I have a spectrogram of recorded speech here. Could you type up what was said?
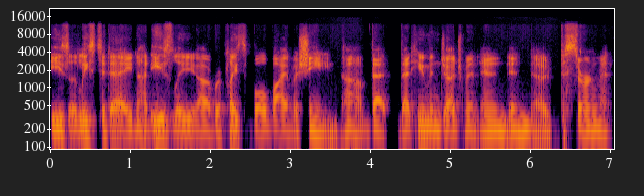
easy, at least today, not easily uh, replaceable by a machine. Um, that that human judgment and and uh, discernment.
